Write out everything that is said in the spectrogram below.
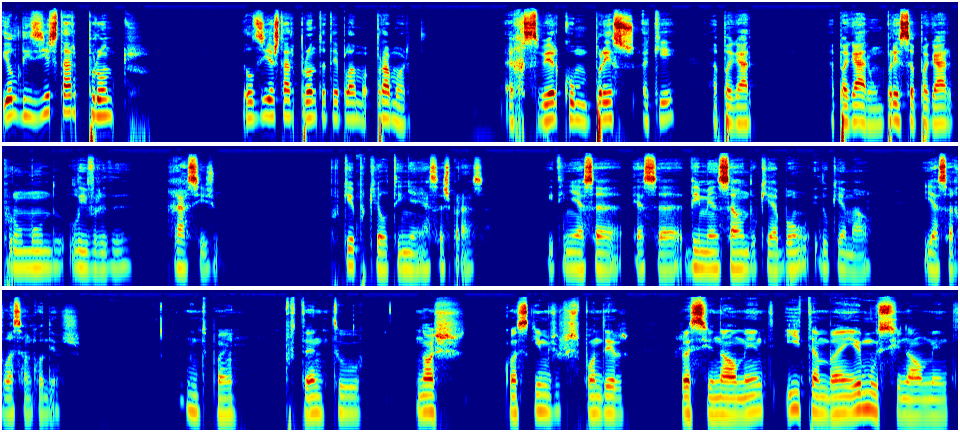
ele dizia estar pronto ele dizia estar pronto até para a morte. a receber como preço a quê? A pagar, a pagar, um preço a pagar por um mundo livre de racismo. Porquê? Porque ele tinha essa esperança e tinha essa, essa dimensão do que é bom e do que é mau e essa relação com Deus. Muito bem. Portanto, nós conseguimos responder racionalmente e também emocionalmente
